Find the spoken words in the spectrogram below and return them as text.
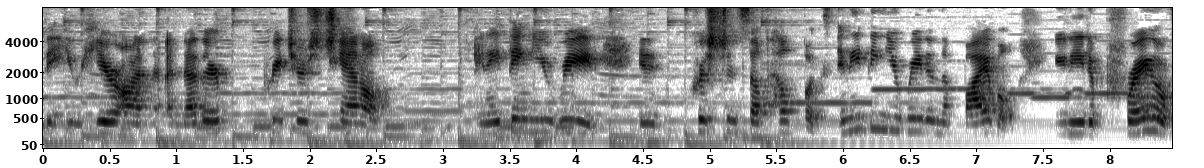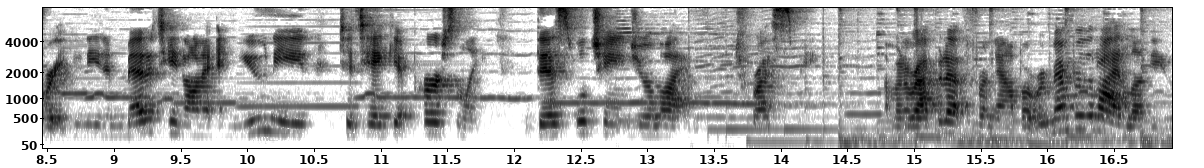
that you hear on another preacher's channel, Anything you read in Christian self help books, anything you read in the Bible, you need to pray over it, you need to meditate on it, and you need to take it personally. This will change your life. Trust me. I'm going to wrap it up for now, but remember that I love you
